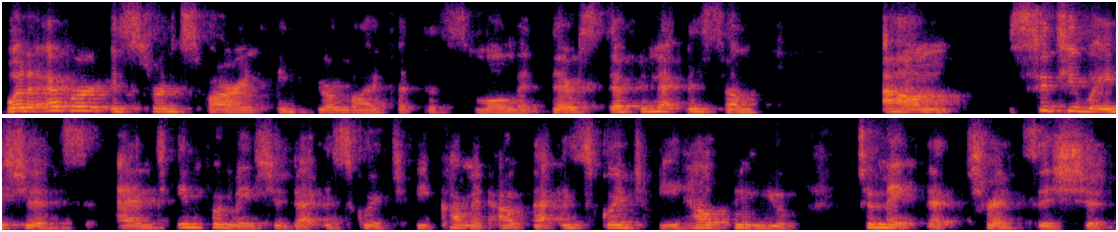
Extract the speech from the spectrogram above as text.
whatever is transpiring in your life at this moment, there's definitely some um, situations and information that is going to be coming out that is going to be helping you to make that transition.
